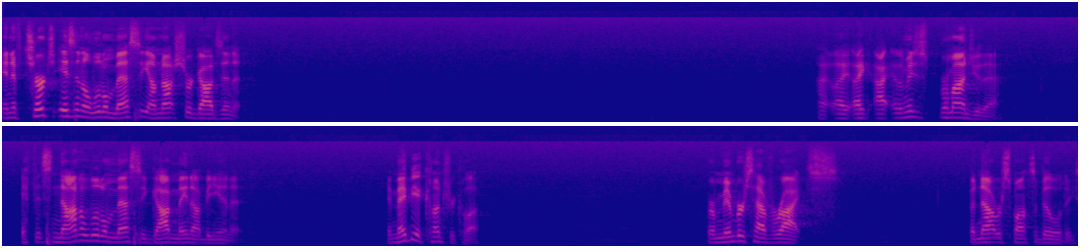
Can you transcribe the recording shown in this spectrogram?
And if church isn't a little messy, I'm not sure God's in it. I, I, let me just remind you of that. If it's not a little messy, God may not be in it. It may be a country club where members have rights, but not responsibilities.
